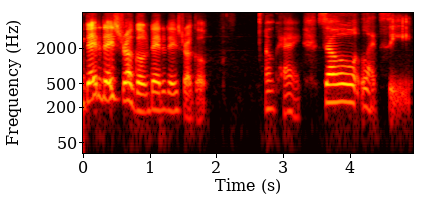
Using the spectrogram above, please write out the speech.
day to day struggle, day to day struggle. Okay. So let's see.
